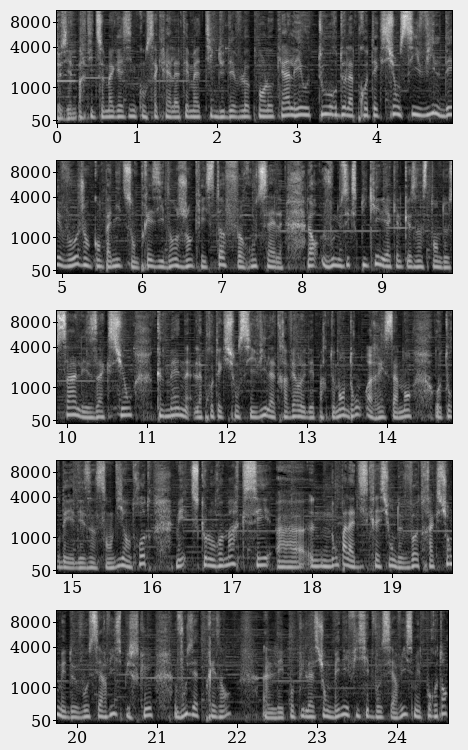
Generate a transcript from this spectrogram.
Deuxième partie de ce magazine consacré à la thématique du développement local et autour de la protection civile des Vosges en compagnie de son président Jean-Christophe Roussel. Alors, vous nous expliquez il y a quelques instants de ça les actions que mène la protection civile à travers le département, dont récemment autour des, incendies, entre autres. Mais ce que l'on remarque, c'est euh, non pas la discrétion de votre action, mais de vos services, puisque vous êtes présent, les populations bénéficient de vos services, mais pour autant,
